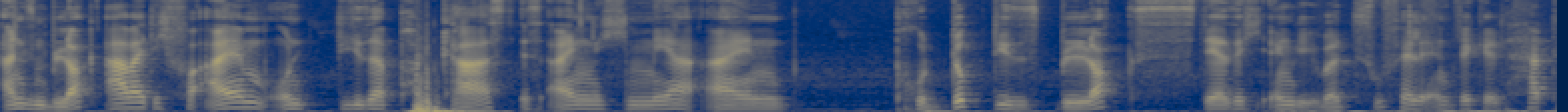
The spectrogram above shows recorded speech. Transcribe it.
an diesem Blog arbeite ich vor allem und dieser Podcast ist eigentlich mehr ein Produkt dieses Blogs der sich irgendwie über Zufälle entwickelt hat.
